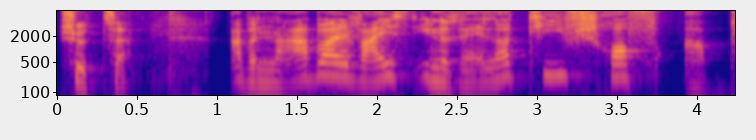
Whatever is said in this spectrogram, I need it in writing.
schützen. Aber Nabal weist ihn relativ schroff ab.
